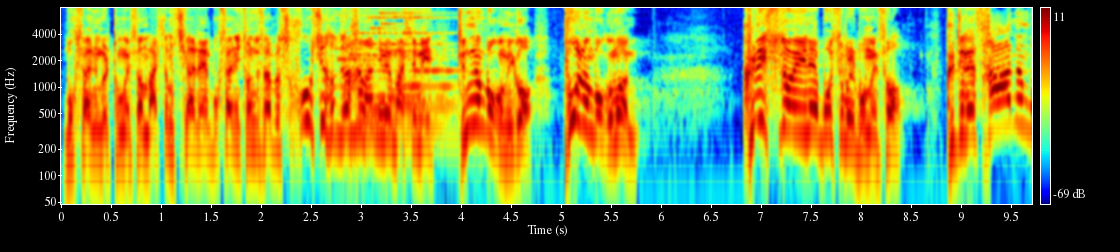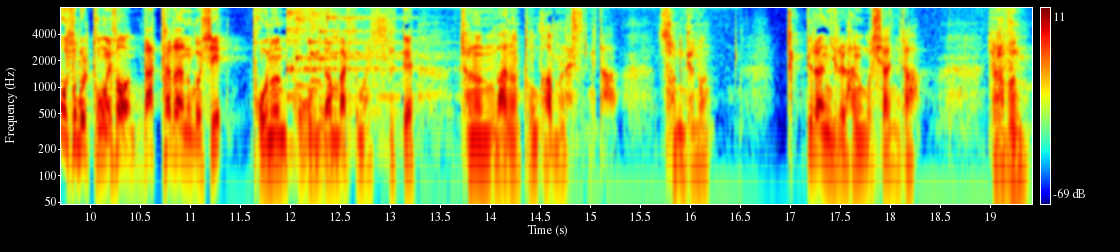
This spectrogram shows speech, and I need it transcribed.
목사님을 통해서 말씀 시간에 목사님 전도사님을 수시서 듣는 하나님의 말씀이 듣는 복음이고 보는 복음은 그리스도인의 모습을 보면서 그들의 사는 모습을 통해서 나타나는 것이 보는 복음이란 말씀하셨을 때 저는 많은 동감을 했습니다. 선교는 특별한 일을 하는 것이 아니라 여러분,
